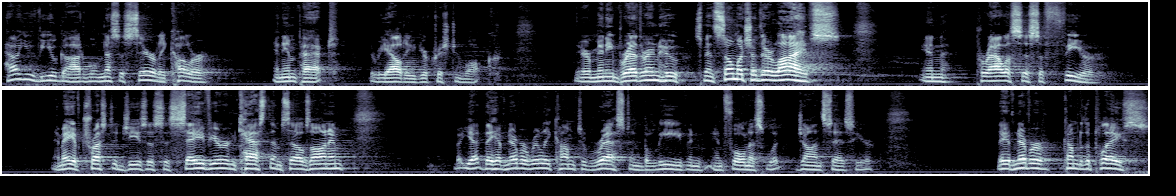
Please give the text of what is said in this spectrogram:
how you view god will necessarily color and impact the reality of your christian walk there are many brethren who spend so much of their lives in paralysis of fear. They may have trusted Jesus as Savior and cast themselves on Him, but yet they have never really come to rest and believe in, in fullness what John says here. They have never come to the place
